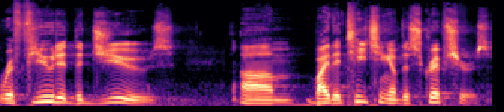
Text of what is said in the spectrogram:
refuted the Jews um, by the teaching of the scriptures.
